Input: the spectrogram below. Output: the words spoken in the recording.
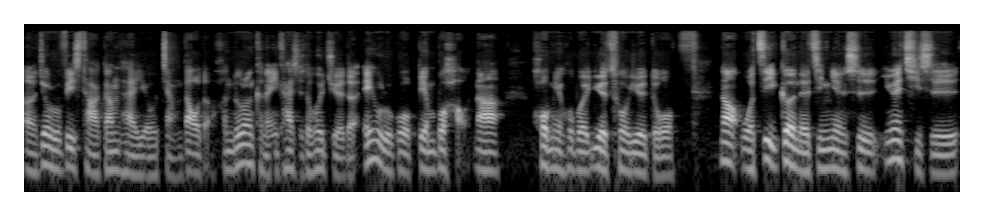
呃，就如 Vista 刚才有讲到的，很多人可能一开始都会觉得，哎，如果编不好，那后面会不会越错越多？那我自己个人的经验是，因为其实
